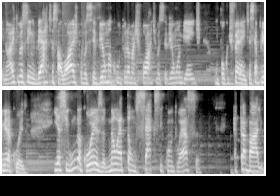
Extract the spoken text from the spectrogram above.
E na hora que você inverte essa lógica, você vê uma cultura mais forte, você vê um ambiente um pouco diferente. Essa é a primeira coisa. E a segunda coisa, não é tão sexy quanto essa, é trabalho.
